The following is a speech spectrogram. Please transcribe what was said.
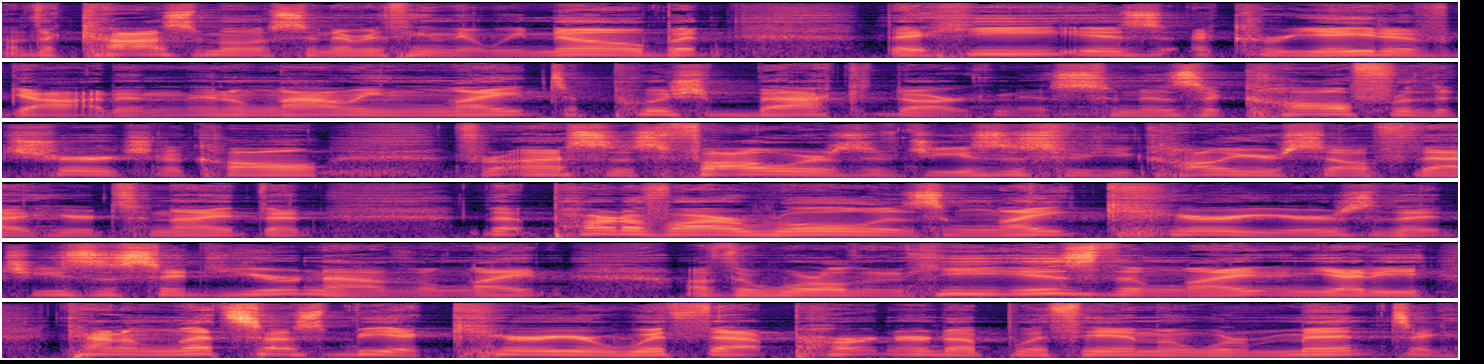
of the cosmos and everything that we know, but that He is a creative God and, and allowing light to push back darkness. And as a call for the church and a call for us as followers of Jesus, if you call yourself that here tonight, that, that part of our role is light carriers, that Jesus said, You're now the light of the world. And He is the light, and yet He kind of lets us be a carrier with that, partnered up with Him. And we're meant to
